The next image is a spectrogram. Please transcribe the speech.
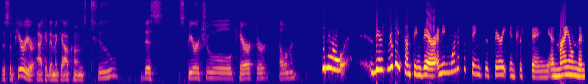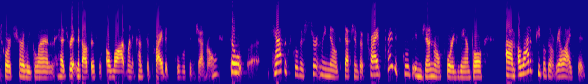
the superior academic outcomes to this spiritual character element? You know, there's really something there. I mean, one of the things that's very interesting, and my own mentor, Charlie Glenn, has written about this a lot when it comes to private schools in general. So, uh, Catholic schools are certainly no exception, but pri- private schools in general, for example, um, a lot of people don't realize this,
